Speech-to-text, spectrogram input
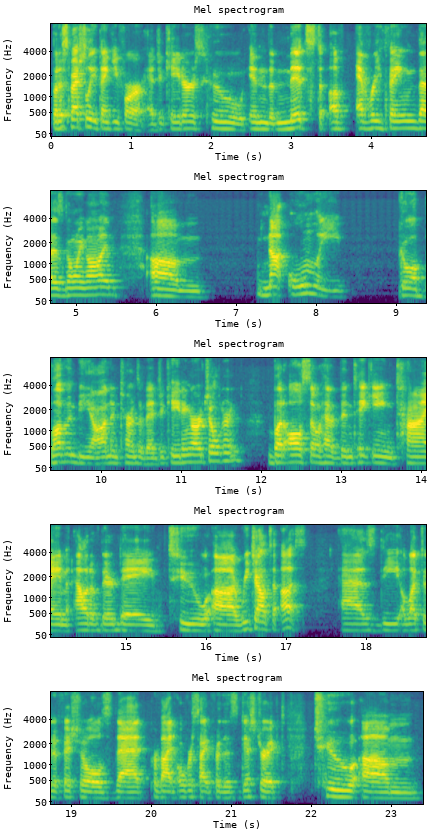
But especially thank you for our educators who, in the midst of everything that is going on, um, not only go above and beyond in terms of educating our children, but also have been taking time out of their day to uh, reach out to us as the elected officials that provide oversight for this district to um,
